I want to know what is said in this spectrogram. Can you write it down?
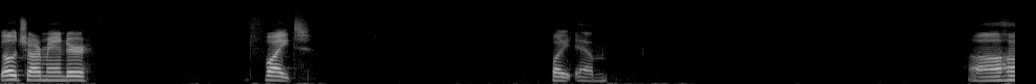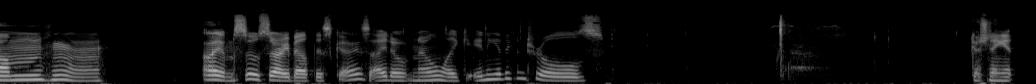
Go, Charmander! Fight! Fight M. Um, hmm. I am so sorry about this, guys. I don't know, like, any of the controls. Gosh dang it.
